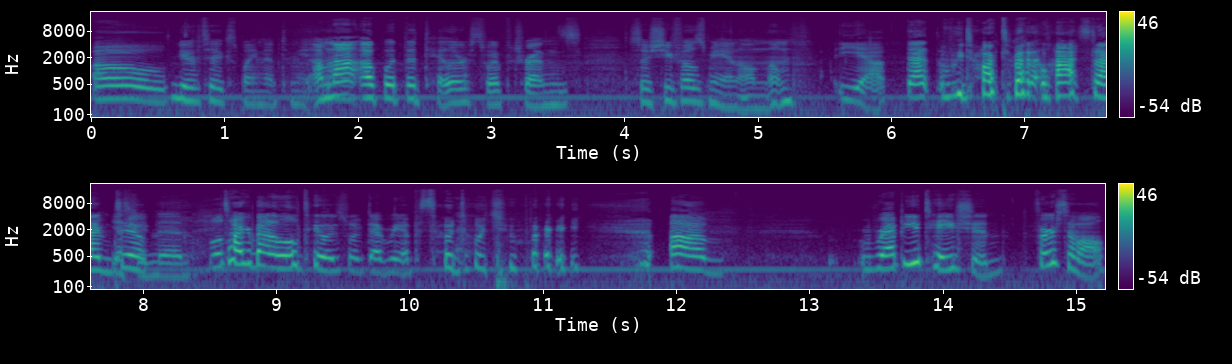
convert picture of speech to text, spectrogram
Oh, You have to explain it to me. I'm not up with the Taylor Swift trends, so she fills me in on them. yeah. That we talked about it last time Yes, too. we did. We'll talk about a little Taylor Swift every episode. Don't you worry. Um, Reputation. First of all,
